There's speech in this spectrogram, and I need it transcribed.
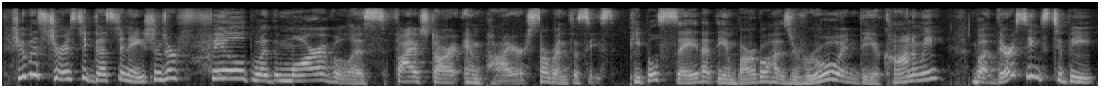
Cuba's touristic destinations are filled with marvelous five-star empires. Parentheses. People say that the embargo has ruined the economy, but there seems to be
